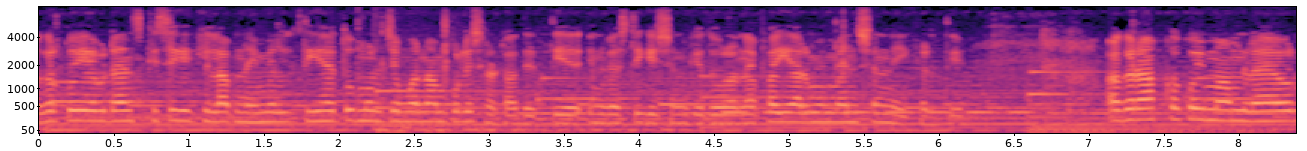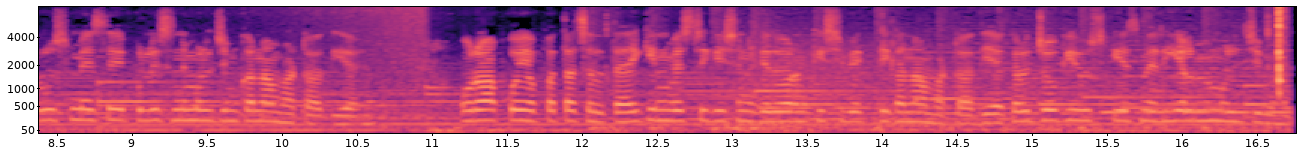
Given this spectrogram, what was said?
अगर कोई एविडेंस किसी के खिलाफ नहीं मिलती है तो मुलजिम का नाम पुलिस हटा देती है इन्वेस्टिगेशन के दौरान। एफआईआर में मेंशन नहीं करती है। अगर आपका कोई मामला है और उसमें से पुलिस ने मुलजिम का नाम हटा दिया है, और आपको यह पता चलता है कि इन्वेस्टिगेशन के दौरान किसी व्यक्ति का नाम हटा दिया कर जो कि उस केस में रियल में मुलजिम है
